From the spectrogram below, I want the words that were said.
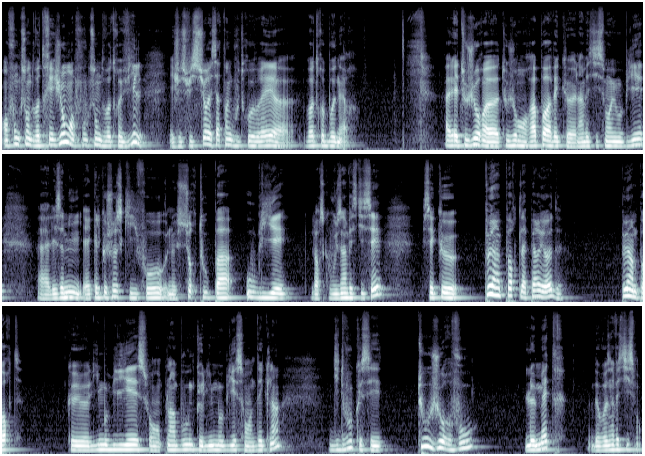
en fonction de votre région, en fonction de votre ville. Et je suis sûr et certain que vous trouverez votre bonheur. Allez, toujours, euh, toujours en rapport avec euh, l'investissement immobilier, euh, les amis, il y a quelque chose qu'il faut ne surtout pas oublier lorsque vous investissez, c'est que peu importe la période, peu importe que l'immobilier soit en plein boom, que l'immobilier soit en déclin, dites-vous que c'est toujours vous le maître de vos investissements.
